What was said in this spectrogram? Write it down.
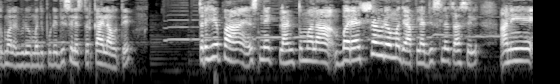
तुम्हाला व्हिडिओमध्ये पुढे दिसेलच तर काय लावते. तर हे पहा स्नेक प्लांट तुम्हाला बऱ्याचशा व्हिडिओमध्ये आपल्या दिसलंच असेल. आणि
